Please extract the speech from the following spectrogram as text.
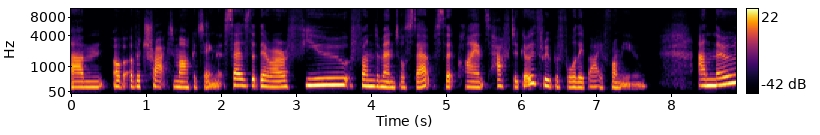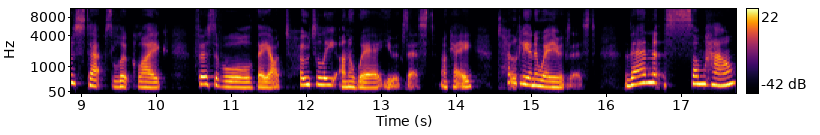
um, of, of attract marketing that says that there are a few fundamental steps that clients have to go through before they buy from you. And those steps look like, first of all, they are totally unaware you exist. Okay. Totally unaware you exist. Then somehow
